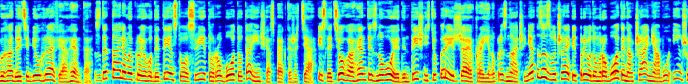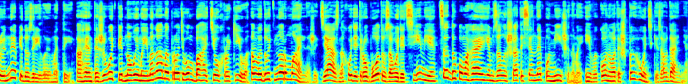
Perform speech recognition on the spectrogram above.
вигадується біографія агента з деталями про його дитинство, освіту, роботу та інші аспекти життя. Після цього агенти з новою ідентичністю переїжджає в країну призначення, зазвичай під приводом роботи, навчання або іншої непідозрілої мети. Агенти живуть під новими іменами протягом багатьох років, ведуть нормальне життя, знаходять роботу, заводять сім'ї. Це допомагає їм залишатися непоміченими і виконувати шпигунські завдання.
